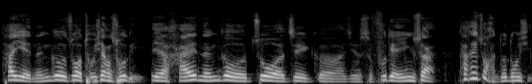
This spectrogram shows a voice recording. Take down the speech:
它也能够做图像处理，也还能够做这个就是浮点运算，它可以做很多东西。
